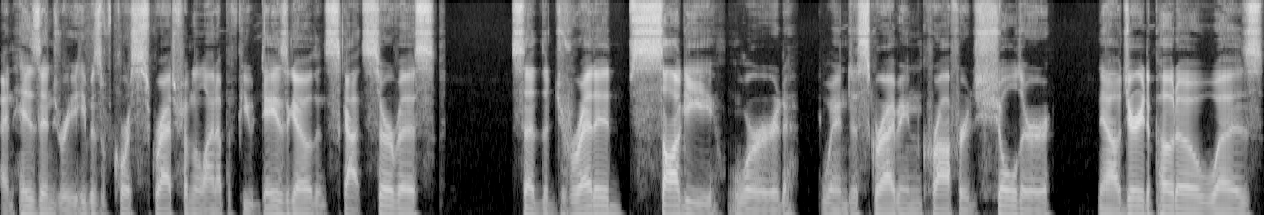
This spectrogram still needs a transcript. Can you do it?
and his injury. He was, of course, scratched from the lineup a few days ago. Then Scott Servais said the dreaded soggy word when describing Crawford's shoulder. Now, Jerry Dipoto was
